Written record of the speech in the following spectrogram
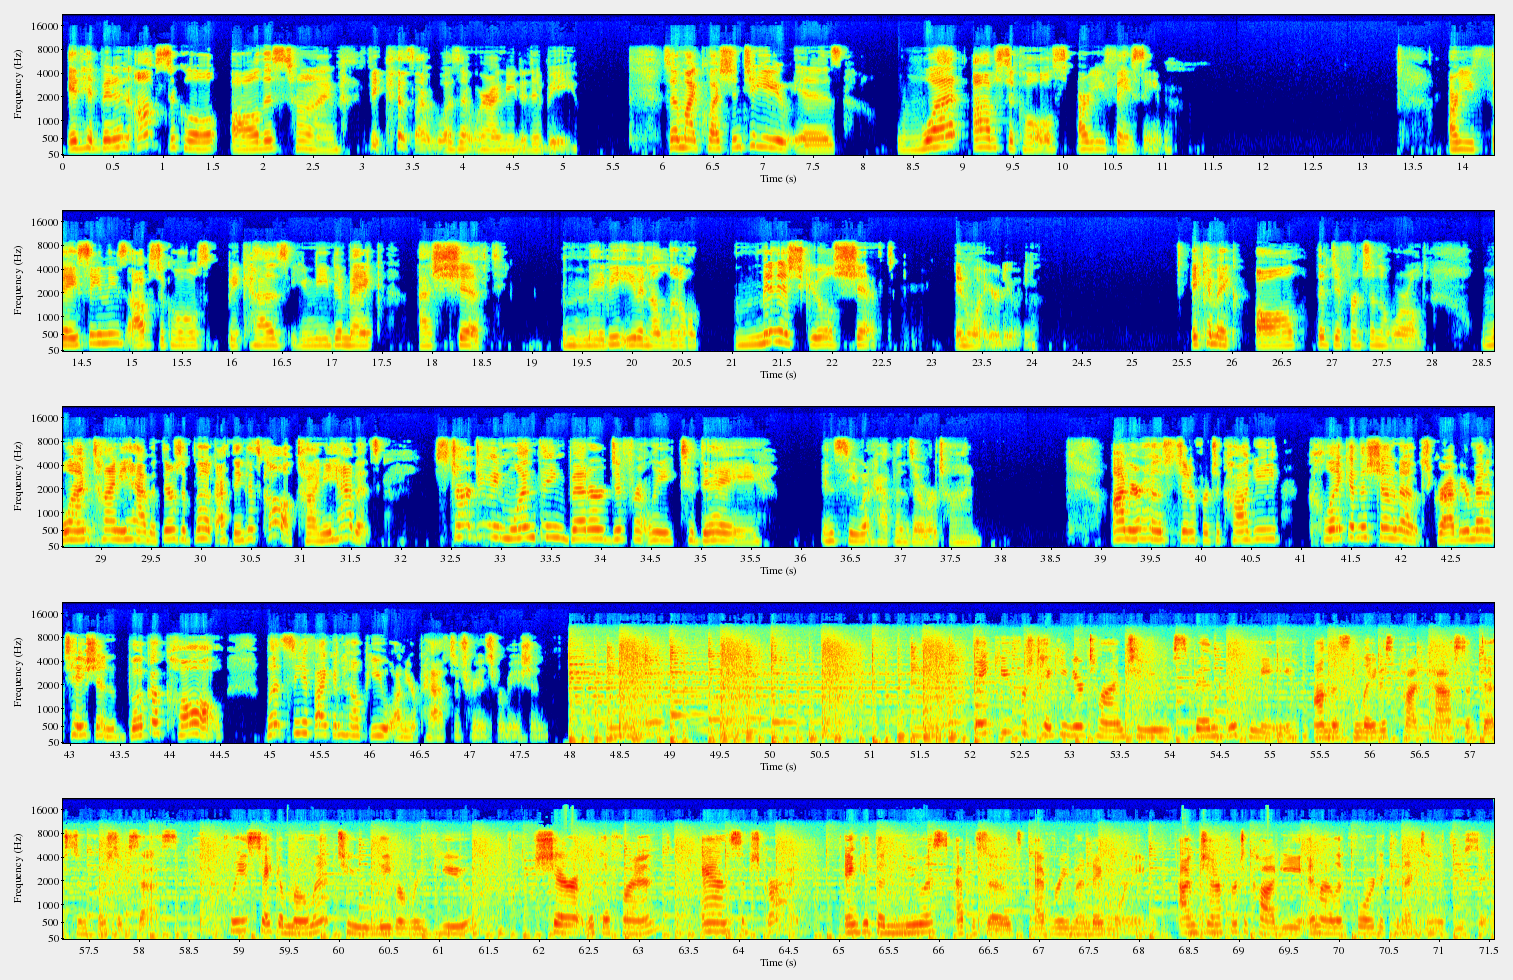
It had been an obstacle all this time because I wasn't where I needed to be. So, my question to you is what obstacles are you facing? Are you facing these obstacles because you need to make a shift, maybe even a little minuscule shift in what you're doing? It can make all the difference in the world. One tiny habit. There's a book, I think it's called Tiny Habits. Start doing one thing better, differently today, and see what happens over time. I'm your host, Jennifer Takagi. Click in the show notes, grab your meditation, book a call. Let's see if I can help you on your path to transformation. Thank you for taking your time to spend with me on this latest podcast of Destined for Success. Please take a moment to leave a review, share it with a friend, and subscribe and get the newest episodes every Monday morning. I'm Jennifer Takagi, and I look forward to connecting with you soon.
